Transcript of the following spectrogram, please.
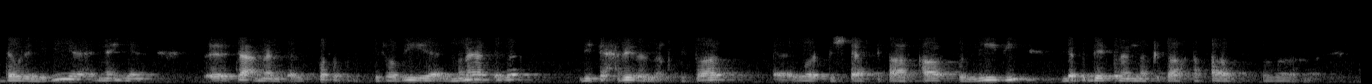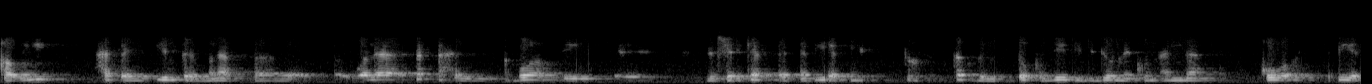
الدولة الليبية إن هي تعمل الخطط الاقتصادية المناسبة لتحرير الاقتصاد آه، وانتشار القطاع الخاص الليبي لابد يكون عندنا قطاع خاص قوي حتى يمكن المنافسه ولا نفتح الابواب للشركات الاجنبيه في تستقبل السوق الليبي بدون ما يكون عندنا قوة اقتصاديه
